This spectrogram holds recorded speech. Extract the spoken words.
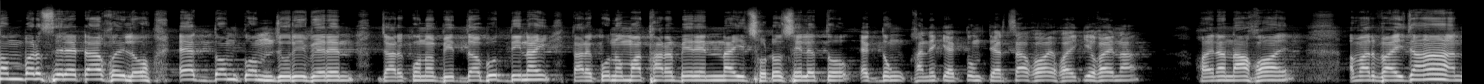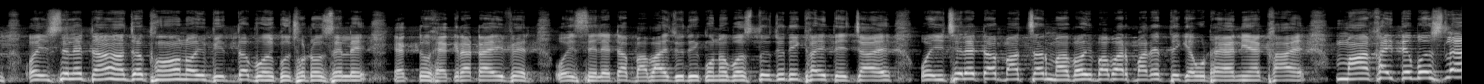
নম্বর ছেলেটা হইল একদম কমজুরি বেরেন, যার কোনো বিদ্যা বুদ্ধি নাই, তার কোনো মাথার বেরেন নাই। ছোট ছেলে তো একদম খানিক একদম তেরচা হয় হয় কি হয় না? হয় না না হয়? আমার ভাইজান, ওই ছেলেটা যখন ওই বিদ্যা ছোট ছেলে, একটু হ্যাকরা টাইপের, ওই ছেলেটা বাবায় যদি কোনো বস্তু যদি খাইতে চায়, ওই ছেলেটা বাচ্চার মা ওই বাবার পাড়ের থেকে উঠায় নিয়ে খায়। মা খাইতে বসলে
